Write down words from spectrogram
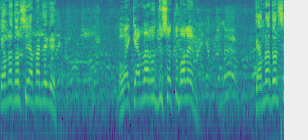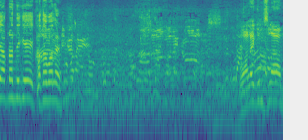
ক্যামেরা ধরছি আপনার দিকে। ও ভাই ক্যামেরার উদ্দেশ্যে একটু বলেন। ক্যামেরা ধরছি আপনার দিকে কথা বলেন। ওয়ালাইকুম সালাম।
